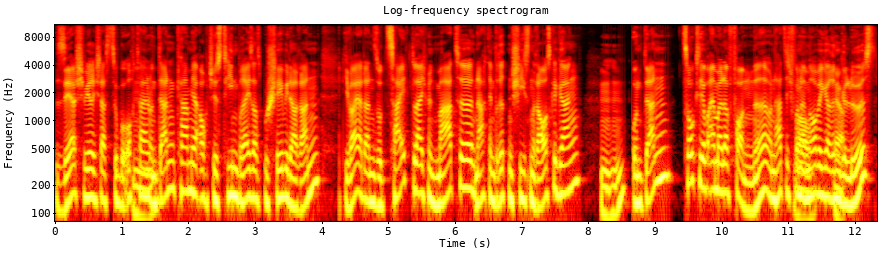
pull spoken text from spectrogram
sehr schwierig, das zu beurteilen. Mhm. Und dann kam ja auch Justine Brazers-Boucher wieder ran. Die war ja dann so zeitgleich mit Mate nach dem dritten Schießen rausgegangen. Mhm. Und dann zog sie auf einmal davon ne? und hat sich von wow. der Norwegerin ja. gelöst.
